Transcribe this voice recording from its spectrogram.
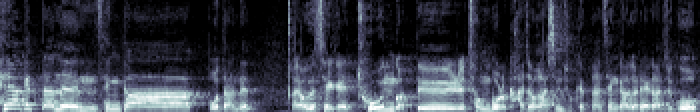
해야겠다는 생각보다는 아, 여기서 되게 좋은 것들 정보를 가져가시면 좋겠다는 생각을 해가지고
